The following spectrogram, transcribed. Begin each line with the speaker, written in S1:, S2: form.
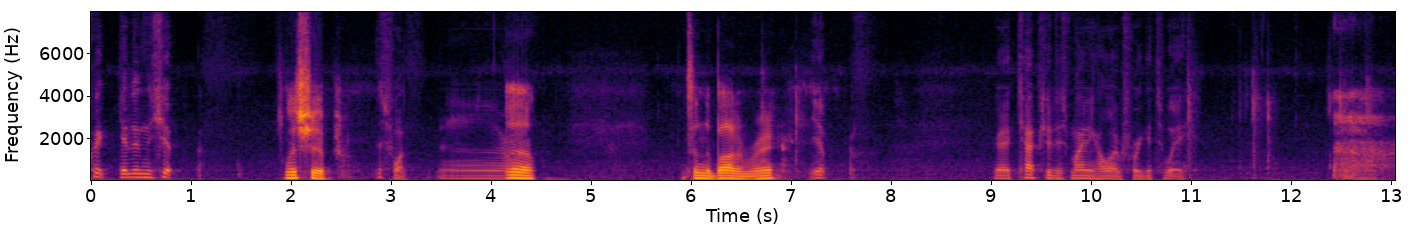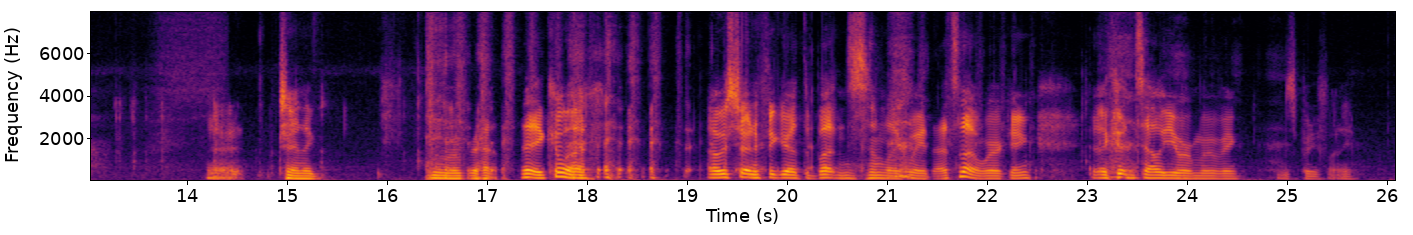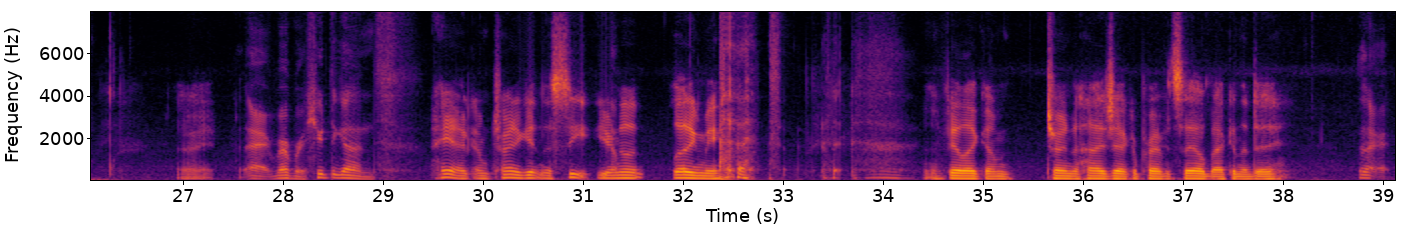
S1: Quick, get in the ship.
S2: What ship?
S1: This one. Uh,
S2: Oh. It's in the bottom, right?
S1: Yep. Gotta capture this mining hauler before he gets away.
S2: Alright. Trying to remember how. Hey, come on. I was trying to figure out the buttons. I'm like, wait, that's not working. And I couldn't tell you were moving. It was pretty funny. Alright.
S1: Alright, remember, shoot the guns.
S2: Hey, I, I'm trying to get in the seat. You're not letting me. I feel like I'm trying to hijack a private sail back in the day.
S1: Alright.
